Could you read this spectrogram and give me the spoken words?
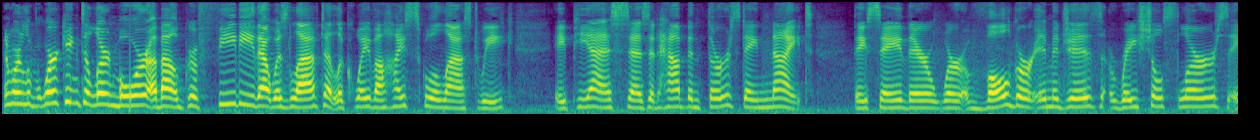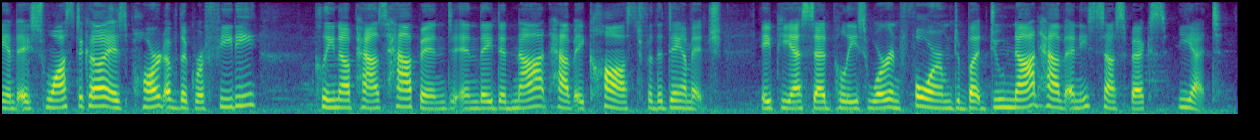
And we're working to learn more about graffiti that was left at La Cueva High School last week. APS says it happened Thursday night. They say there were vulgar images, racial slurs, and a swastika as part of the graffiti. Cleanup has happened, and they did not have a cost for the damage. APS said police were informed but do not have any suspects yet.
